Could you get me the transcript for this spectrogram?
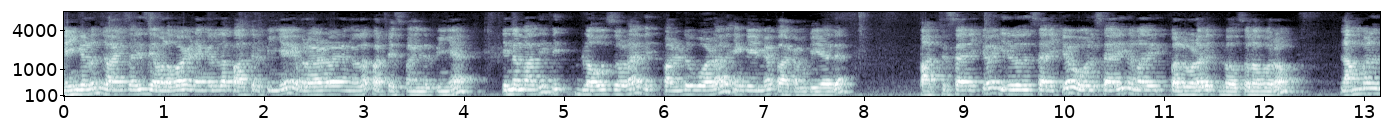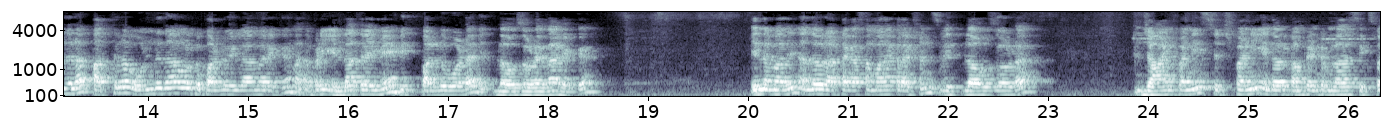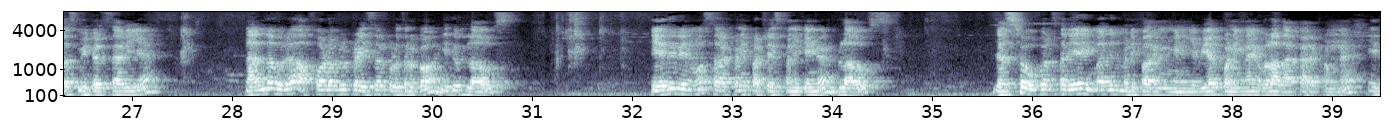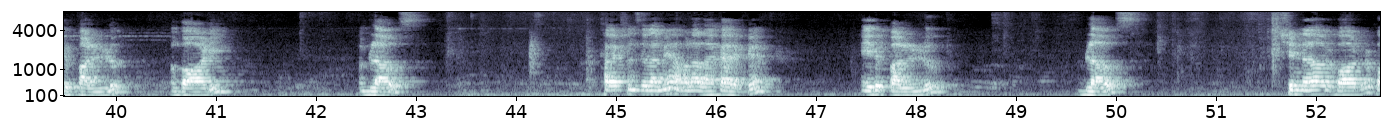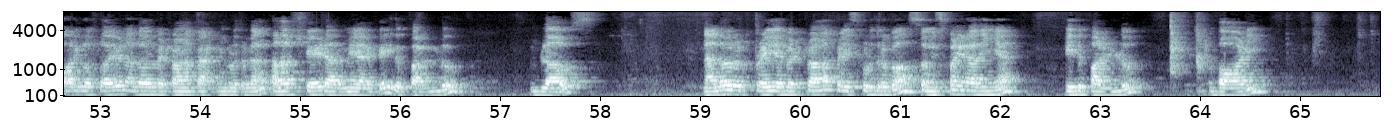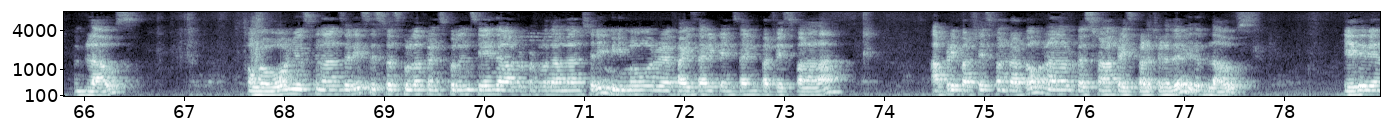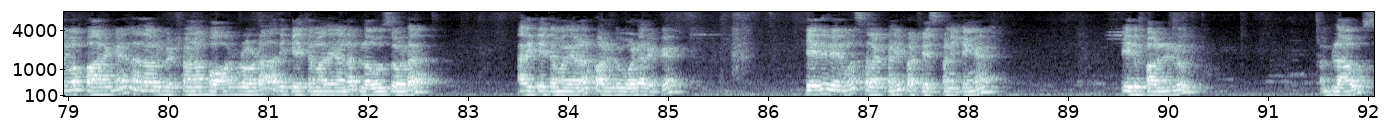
நீங்களும் ஜாயின் சாரீஸ் எவ்வளவோ இடங்கள்ல பார்த்துருப்பீங்க. எவ்வளவோ இடங்கள்ல பர்ச்சேஸ் பண்ணியிருப்பீங்க இந்த மாதிரி வித் பிளவுஸோட வித் பல்லுவோட எங்கேயுமே பார்க்க முடியாது. பத்து சாரிக்கோ இருபது சாரிக்கோ ஒரு சாரி இந்த மாதிரி வித் பல்லுவோட வித் பிளவுஸோட வரும். நம்ம இதுல பத்துல ஒன்று தான் உங்களுக்கு பல்லு இல்லாம இருக்கு. மற்றபடி எல்லாத்துலயுமே வித் பல்லுவோட வித் பிளவுஸோட தான் இருக்கு. இந்த மாதிரி நல்ல ஒரு அட்டகாசமான கலெக்ஷன்ஸ் வித் பிளவுஸோட ஜாயின் பண்ணி ஸ்டிச் பண்ணி எந்த ஒரு கம்ப்ளைண்ட்டும் இல்லாத சிக்ஸ் ப்ளஸ் மீட்டர் சாரியை நல்ல ஒரு அஃபோர்டபுள் ப்ரைஸில் கொடுத்துருக்கோம். இது பிளவுஸ் எது வேணுமோ செலக்ட் பண்ணி பர்ச்சேஸ் பண்ணிக்கோங்க. பிளவுஸ் ஜஸ்ட் ஒவ்வொரு சாரியாக இமேஜின் பண்ணி பாருங்க. நீங்க வியர் பண்ணீங்கன்னா எவ்வளோ அழகா இருக்கும்னு. இது பல்லு பாடி பிளவுஸ் கலெக்ஷன்ஸ் எல்லாமே அவ்வளோ அழகா இருக்கு. இது பல்லு பிளவுஸ் சின்னதாக ஒரு பார்டர் பாடிக்குள்ள ஃபுல்லாகவே நல்ல ஒரு பெட்டரான பேட்டர்ன் கொடுத்துருக்காங்க. கலர் ஷேட் அருமையாக இருக்குது இது பல்லு பிளவுஸ் நல்ல ஒரு ப்ரை பெட்டரான ப்ரைஸ் கொடுத்துருக்கோம். ஸோ மிஸ் பண்ணிடாதீங்க. இது பல்லு பாடி பிளவுஸ் உங்கள் ஓன் யூஸ்க்குனாலும் சரி சிஸ்டர் ஸ்கூல்ல ஃப்ரெண்ட்ஸ் சேர்ந்து ஆர்டர் பண்ணுறதா இருந்தாலும் சரி மினிமம் ஒரு ஃபைவ் சாரி டென் சாரின்னு பர்ச்சேஸ் பண்ணலாம். அப்படி பர்ச்சேஸ் பண்ணுறப்போ நல்ல ஒரு பெஸ்ட்டான ப்ரைஸ் கிடச்சிடுது. இது பிளவுஸ் எது வேணுமோ பாருங்க. நல்ல ஒரு பெட்டரான பார்டரோட அதுக்கேற்ற மாதிரியான பிளவுஸோட அதுக்கேற்ற மாதிரியான பல்லுவோட இருக்கு. எது வேணுமோ செலக்ட் பண்ணி பர்ச்சேஸ் பண்ணிக்கோங்க. இது பல்லு பிளவுஸ்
